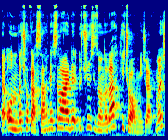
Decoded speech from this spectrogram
e, onun da çok az sahnesi vardı. Üçüncü sezonda da hiç olmayacakmış.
